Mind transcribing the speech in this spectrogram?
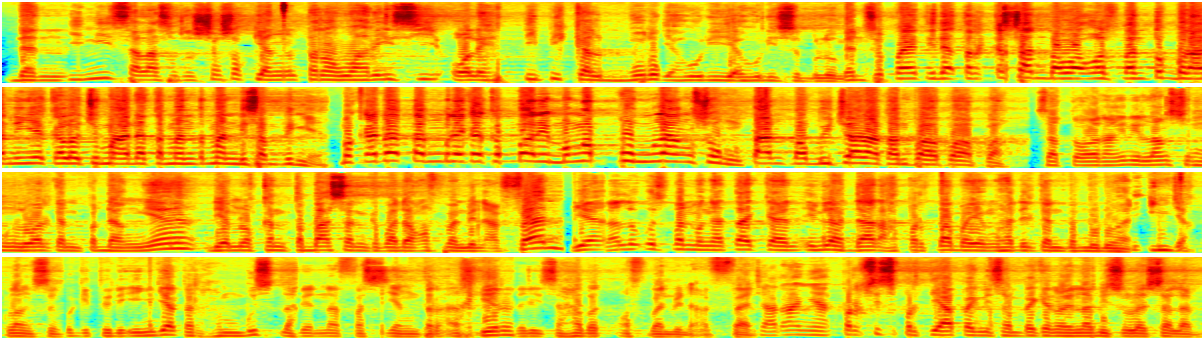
Dan ini salah satu sosok yang terwarisi oleh tipikal buruk Yahudi-Yahudi sebelumnya. Dan supaya tidak terkesan bahwa Utsman itu beraninya kalau cuma ada teman-teman di sampingnya. Maka datang mereka kembali mengepung langsung tanpa bicara, tanpa apa-apa. Satu orang ini langsung mengeluarkan pedangnya, dia melakukan tebasan kepada Utsman bin Affan. Dia lalu Utsman mengatakan, inilah darah pertama yang menghadirkan pembunuhan. Diinjak langsung. Begitu diinjak, terhembuslah dan nafas yang terakhir dari sahabat Utsman bin Affan. Caranya persis seperti apa yang disampaikan oleh Nabi Sallallahu Alaihi Wasallam.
